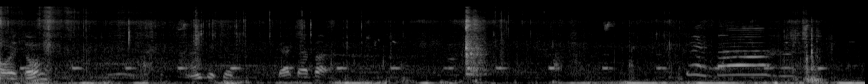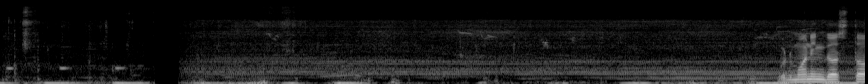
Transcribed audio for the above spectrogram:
હોય તો. ગુડ મોર્નિંગ દોસ્તો.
